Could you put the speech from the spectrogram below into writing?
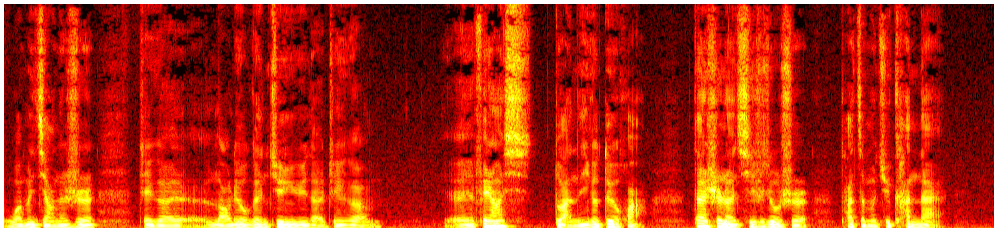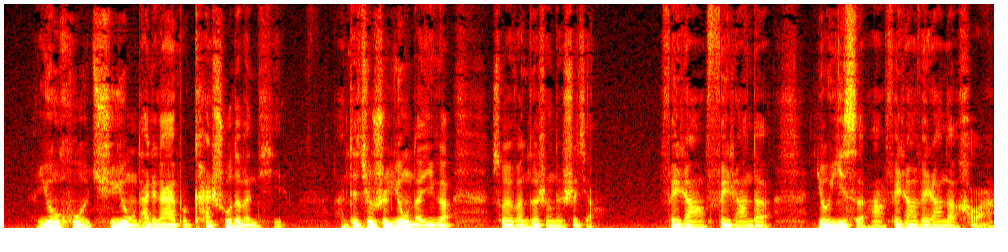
我们讲的是这个老六跟俊玉的这个。呃，非常短的一个对话，但是呢，其实就是他怎么去看待用户去用他这个 app 看书的问题啊，这就是用的一个所谓文科生的视角，非常非常的有意思啊，非常非常的好玩。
